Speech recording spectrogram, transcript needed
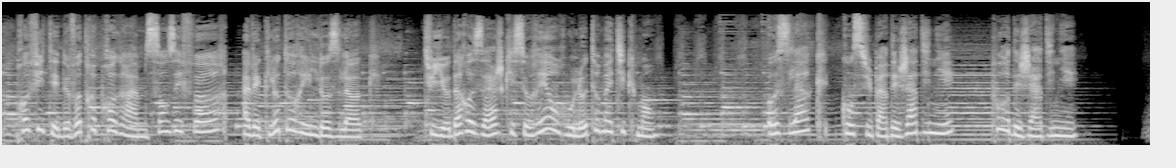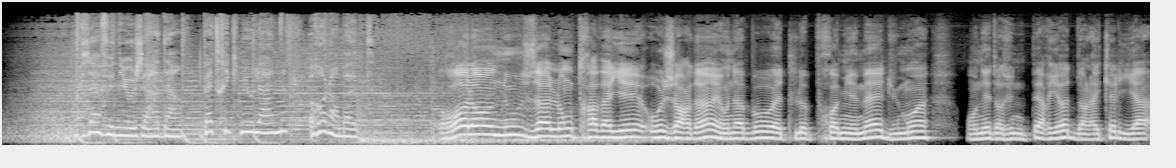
Profitez de votre programme sans effort avec l'autoril d'Ozlock. Tuyau d'arrosage qui se réenroule automatiquement. Ozlock, conçu par des jardiniers pour des jardiniers. Bienvenue au jardin. Patrick Mulan, Roland Motte. Roland, nous allons travailler au jardin et on a beau être le 1er mai, du moins on est dans une période dans laquelle il y a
